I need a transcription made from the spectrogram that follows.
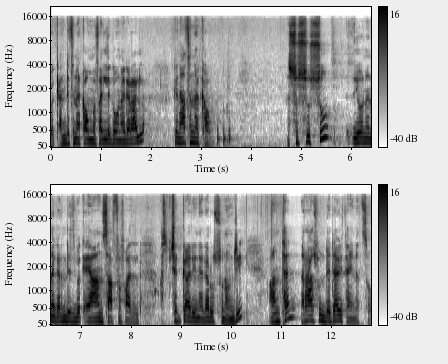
በቃ እንድትነካው የምፈልገው ነገር አለ፣ ግን አትነካውም። እሱ እሱ እሱ የሆነ ነገር እንደዚህ በቃ ያንሳፍፋል። አስቸጋሪ ነገር እሱ ነው እንጂ አንተን ራሱ እንደ ዳዊት አይነት ሰው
